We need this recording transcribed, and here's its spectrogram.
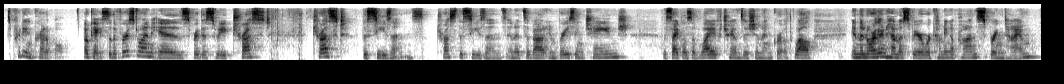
It's pretty incredible. Okay, so the first one is for this week, trust, trust the seasons. Trust the seasons. And it's about embracing change the cycles of life, transition, and growth. Well, in the Northern Hemisphere, we're coming upon springtime,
